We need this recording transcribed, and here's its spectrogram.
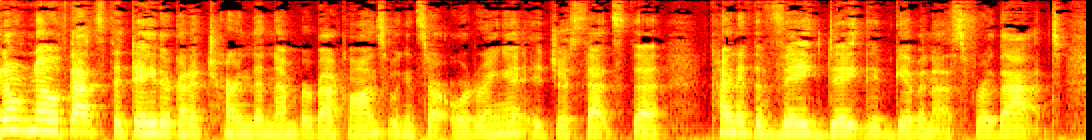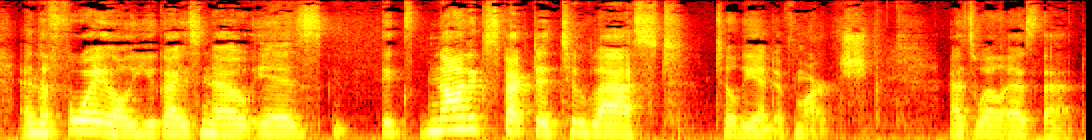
don't know if that's the day they're going to turn the number back on so we can start ordering it. It just that's the kind of the vague date they've given us for that. And the foil, you guys know, is not expected to last till the end of March, as well as that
